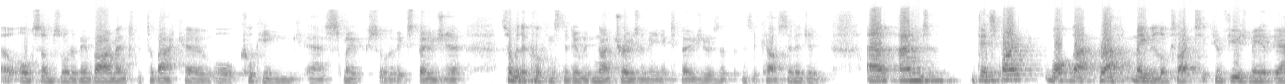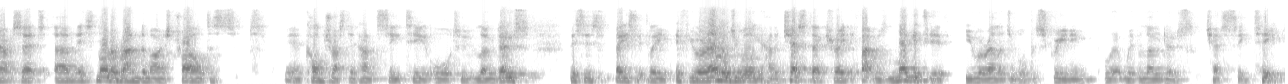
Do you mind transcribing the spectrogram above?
or some sort of environmental tobacco or cooking uh, smoke sort of exposure, some of the cooking's to do with nitrosamine exposure as a, as a carcinogen. Um, and despite what that graph maybe looks like, it confused me at the outset, um, it's not a randomized trial to you know, contrast enhanced CT or to low dose. This is basically if you were eligible, you had a chest x ray. If that was negative, you were eligible for screening with low dose chest CT.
